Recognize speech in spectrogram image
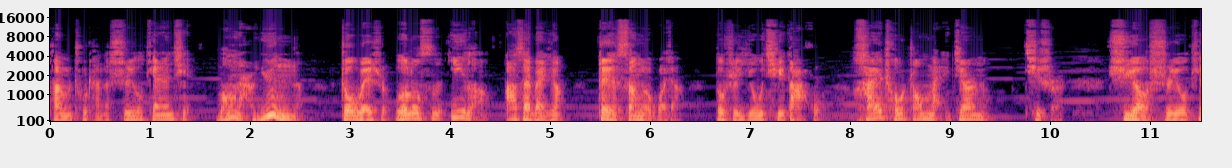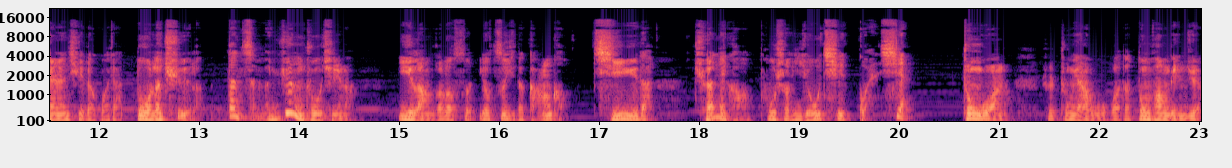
他们出产的石油、天然气往哪运呢？周围是俄罗斯、伊朗、阿塞拜疆这三个国家，都是油气大户，还愁找买家呢。其实，需要石油、天然气的国家多了去了，但怎么运出去呢？伊朗、俄罗斯有自己的港口，其余的全得靠铺设油气管线。中国呢，是中亚五国的东方邻居，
